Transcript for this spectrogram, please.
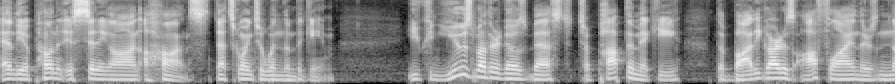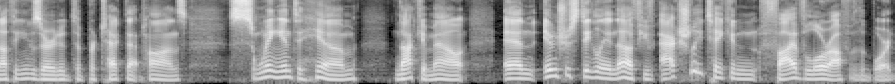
and the opponent is sitting on a Hans. That's going to win them the game. You can use Mother Knows Best to pop the Mickey. The bodyguard is offline. There's nothing exerted to protect that Hans. Swing into him, knock him out. And interestingly enough, you've actually taken five lore off of the board.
